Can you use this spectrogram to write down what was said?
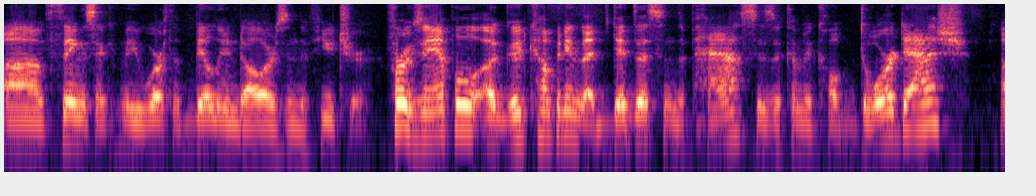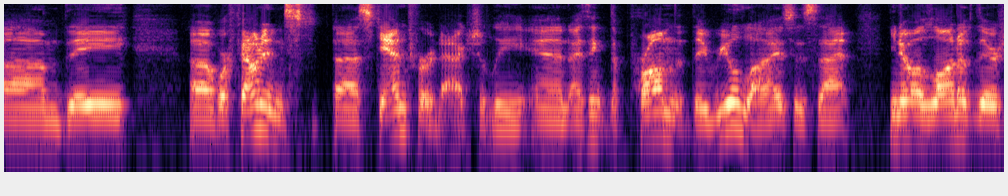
uh, things that can be worth a billion dollars in the future. For example, a good company that did this in the past is a company called DoorDash. Um, they uh, were founded in uh, Stanford actually, and I think the problem that they realized is that you know a lot of their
